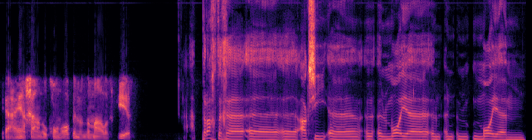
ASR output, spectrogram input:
Ja, en gaan ook gewoon op in het normale verkeer. Ja, prachtige uh, actie. Een, een, mooie, een, een, een mooie um,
